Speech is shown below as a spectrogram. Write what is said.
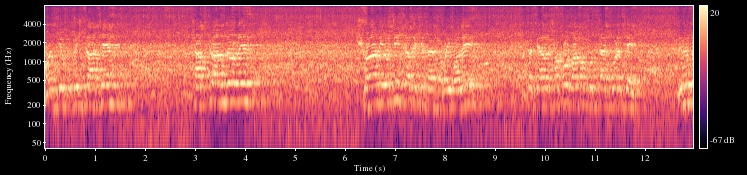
মঞ্চে উপবিষ্ট আছেন। ছাত্র আন্দোলনের সোনালী অতীত যাদেরকে তার সবাই বলে, অর্থাৎ যারা সফল মানব উদ্যান করেছে বিভিন্ন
